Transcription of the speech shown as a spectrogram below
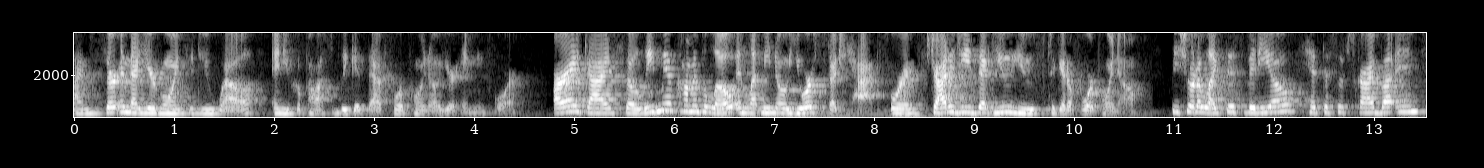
I'm certain that you're going to do well and you could possibly get that 4.0 you're aiming for. All right, guys, so leave me a comment below and let me know your study hacks or strategies that you use to get a 4.0. Be sure to like this video, hit the subscribe button,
